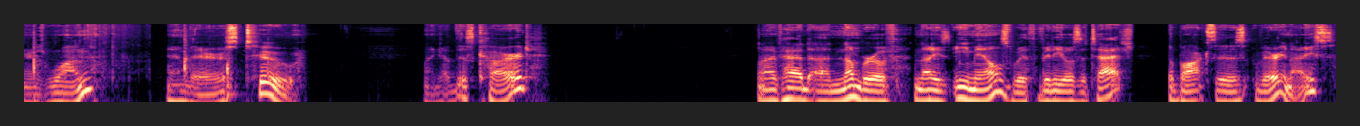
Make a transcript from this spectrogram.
There's one, and there's two. I got this card. And I've had a number of nice emails with videos attached. The box is very nice,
